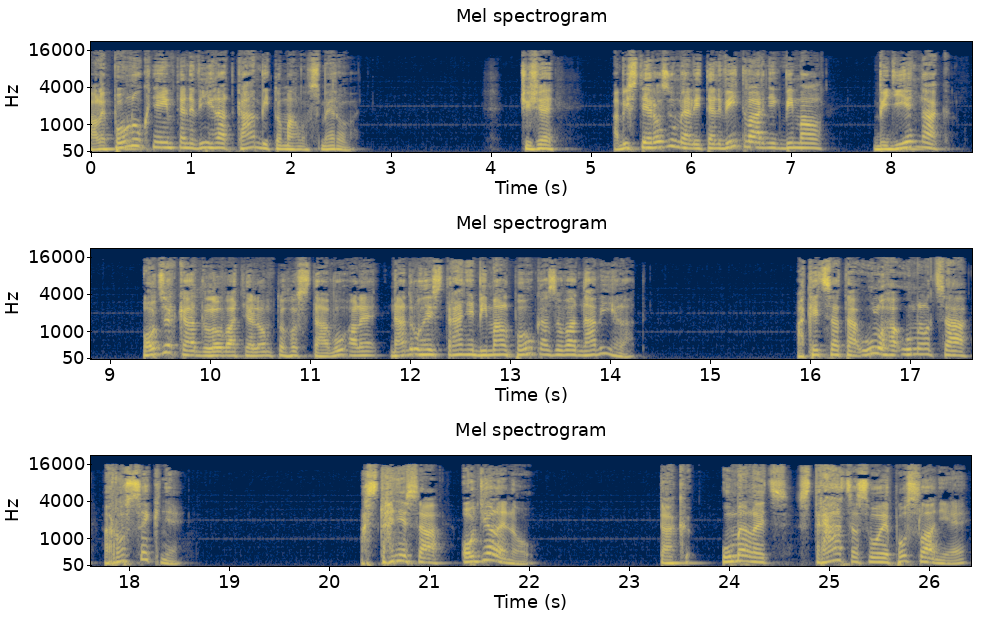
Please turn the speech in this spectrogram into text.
Ale ponúkne im ten výhľad, kam by to malo smerovať. Čiže, aby ste rozumeli, ten výtvarník by mal byť jednak odzrkadlovateľom toho stavu, ale na druhej strane by mal poukazovať na výhľad. A keď sa tá úloha umelca rozsekne a stane sa oddelenou, tak umelec stráca svoje poslanie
